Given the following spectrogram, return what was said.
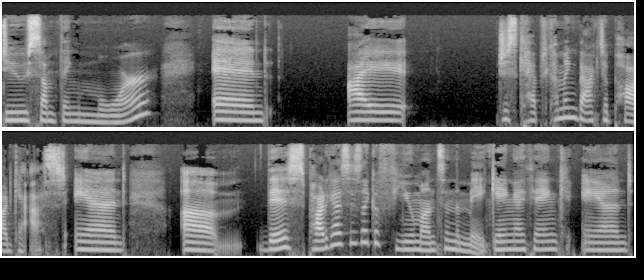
do something more and I just kept coming back to podcast and um this podcast is like a few months in the making I think and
